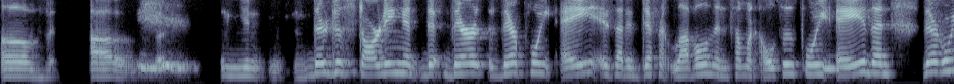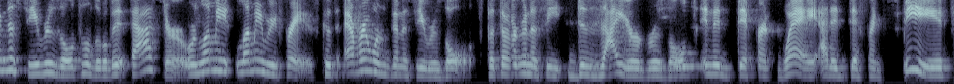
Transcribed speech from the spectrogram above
of uh you, they're just starting at their their point A is at a different level than someone else's point A, mm-hmm. then they're going to see results a little bit faster. Or let me let me rephrase because everyone's going to see results, but they're going to see desired results in a different way at a different speed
